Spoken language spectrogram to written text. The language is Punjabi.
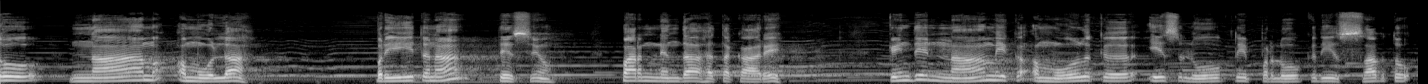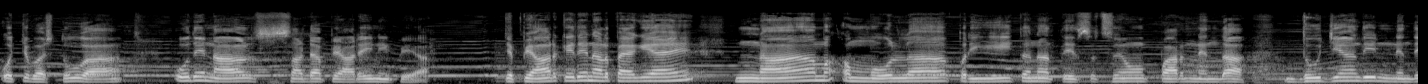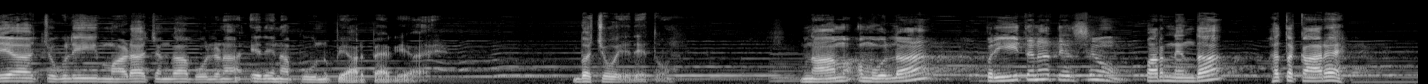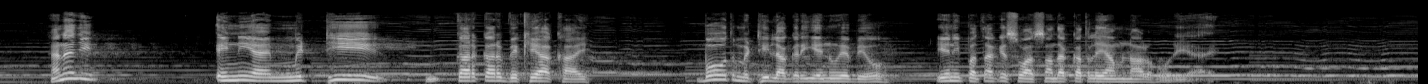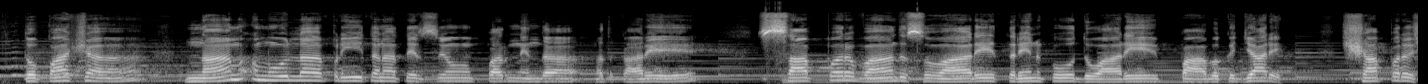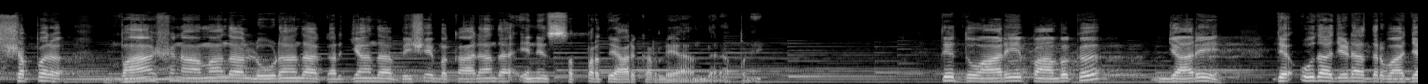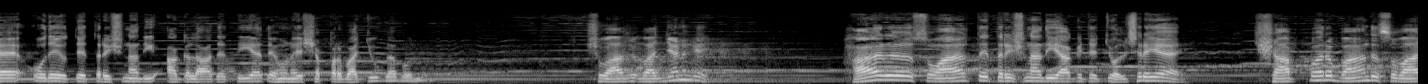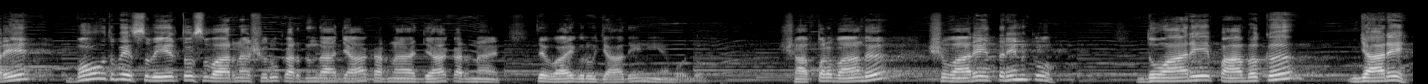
ਤੋ ਨਾਮ ਅਮੋਲਾ, ਪ੍ਰੀਤ ਨਾ ਤੇਸਿਓ ਪਰ ਨਿੰਦਾ ਹਤਕਾਰੇ। ਕਹਿੰਦੇ, ਨਾਮ ਇੱਕ ਅਮੋਲਕ ਇਸ ਲੋਕ ਤੇ ਪਰਲੋਕ ਦੀ ਸਭ ਤੋਂ ਉੱਚ ਵਸਤੂ ਆ, ਉਹਦੇ ਨਾਲ ਸਾਡਾ ਪਿਆਰ ਹੀ ਨਹੀਂ ਪਿਆ। ਤੇ ਪਿਆਰ ਕਿਹਦੇ ਨਾਲ ਪੈ ਗਿਆ ਹੈ ਨਾਮ ਅਮੋਲਾ ਪ੍ਰੀਤ ਨ ਤਿਸ ਸਿਉ ਪਰ ਨਿੰਦਾ। ਦੂਜਿਆਂ ਦੀ ਨਿੰਦਿਆ ਚੁਗਲੀ, ਮਾੜਾ ਚੰਗਾ ਬੋਲਣਾ, ਇਹਦੇ ਨਾਲ ਪੂਰਨ ਪਿਆਰ ਪੈ ਗਿਆ ਹੈ। ਬਚੋ ਇਹਦੇ ਤੋਂ। ਨਾਮ ਅਮੋਲਾ ਪ੍ਰੀਤ ਨ ਤਿਸਿਓ ਪਰ ਨਿੰਦਾ ਹਤਕਾਰੈ ਹੈ। ਨਾ ਜੀ? ਇੰਨੀ ਹੈ ਮਿੱਠੀ ਕਰ ਕਰ ਵਿਖਿਆ ਖਾਏ। ਬਹੁਤ ਮਿੱਠੀ ਲੱਗ ਰਹੀ ਇਹਨੂੰ ਇਹ ਬਿਓ ਇਹ ਨਹੀਂ ਪਤਾ ਕਿ ਸਵਾਸਾਂ ਦਾ ਕਤਲੇਆਮ ਨਾਲ ਹੋ ਰਿਹਾ ਹੈ। ਤੋ ਪਾਸ਼ਾ, ਨਾਮ ਅਮੋਲਾ ਪ੍ਰੀਤ ਨ ਤਿਸਿਓ ਪਰ ਨਿੰਦਾ ਹਤਕਾਰੇ ਸਾਪਰ ਬਾਂਧ ਸਵਾਰੇ ਤ੍ਰਿਨ ਕੋ ਦੁਆਰੇ ਭਾਵਕ ਜਾਰੇ। ਛਾਪਰ ਛਪਰ ਬਾਸ਼ਨਾਵਾਂ ਦਾ ਲੋੜਾਂ ਦਾ ਕਰਜ਼ਾਂ ਦਾ ਵਿਸ਼ੇ ਬਕਾਰਾਂ ਦਾ ਇਹਨੇ ਸੱਪਰ ਤਿਆਰ ਕਰ ਲਿਆ ਅੰਦਰ ਆਪਣੇ। ਤੇ ਦੁਆਰੇ ਪਾਵਕ ਜਾਰੇ ਤੇ ਉਹਦਾ ਜਿਹੜਾ ਦਰਵਾਜ਼ਾ ਹੈ, ਉਹਦੇ ਉੱਤੇ ਤ੍ਰਿਸ਼ਨਾ ਦੀ ਅੱਗ ਲਾ ਦਿੱਤੀ ਹੈ ਤੇ ਹੁਣ ਇਹ ਛੱਪਰ ਵੱਜੂਗਾ ਬੋਲੋ। ਸ਼ਵਾਸ ਵੱਜਣਗੇ। ਹਰ ਸਵਾਰ ਤੇ ਤ੍ਰਿਸ਼ਨਾ ਦੀ ਅੱਗ 'ਚ ਝੁਲਸ ਰਿਹਾ ਹੈ। ਛਾਪਰ ਬਾਂਧ ਸਵਾਰੇ, ਬਹੁਤ ਵੇ ਸਵੇਰ ਤੋਂ ਸਵਾਰਨਾ ਸ਼ੁਰੂ ਕਰ ਦਿੰਦਾ, ਜਾ ਕਰਨਾ ਜਾ ਕਰਨਾ ਹੈ ਤੇ ਵਾਹਿਗੁਰੂ ਯਾਦ ਹੀ ਨਹੀਂ ਹੈ ਬੋਲੋ। ਛਾਪਰ ਬਾਂਧ ਸ਼ਵਾਰੇ ਤ੍ਰਿਨ ਕੋ ਦੁਆਰੇ ਪਾਵਕ ਜਾਰੇ।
